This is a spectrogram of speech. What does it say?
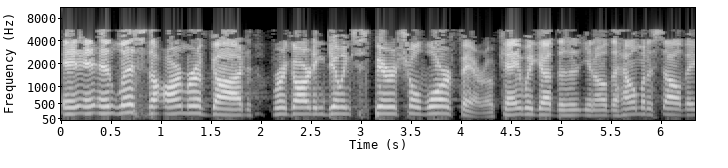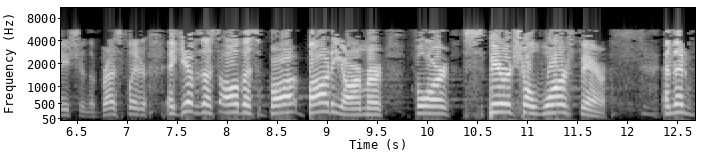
it, it, lists the armor of God regarding doing spiritual warfare. Okay, we got the you know the helmet of salvation, the breastplate. It gives us all this body armor for spiritual warfare. And then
